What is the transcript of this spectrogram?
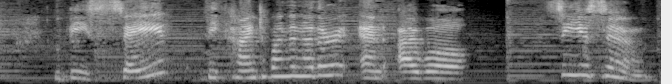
Be safe, be kind to one another, and I will see you soon.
